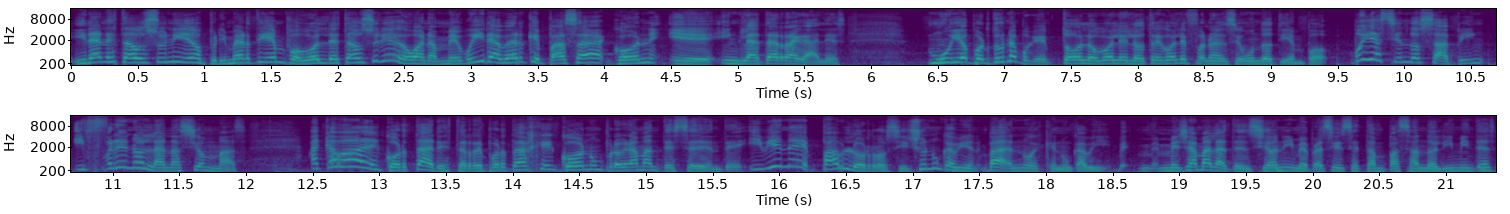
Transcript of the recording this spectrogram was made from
Irán, Estados Unidos, primer tiempo, gol de Estados Unidos. Digo, bueno, me voy a ir a ver qué pasa con eh, Inglaterra, Gales. Muy oportuna porque todos los goles, los tres goles fueron en el segundo tiempo. Voy haciendo zapping y freno en La Nación Más. Acababa de cortar este reportaje con un programa antecedente. Y viene Pablo Rossi. Yo nunca vi, va, no es que nunca vi. Me, me llama la atención y me parece que se están pasando límites.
